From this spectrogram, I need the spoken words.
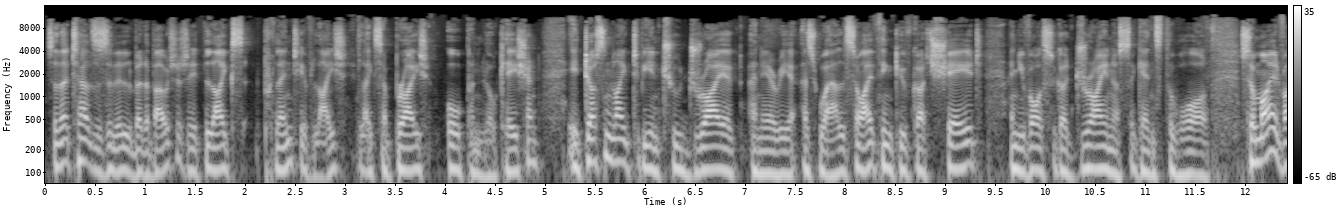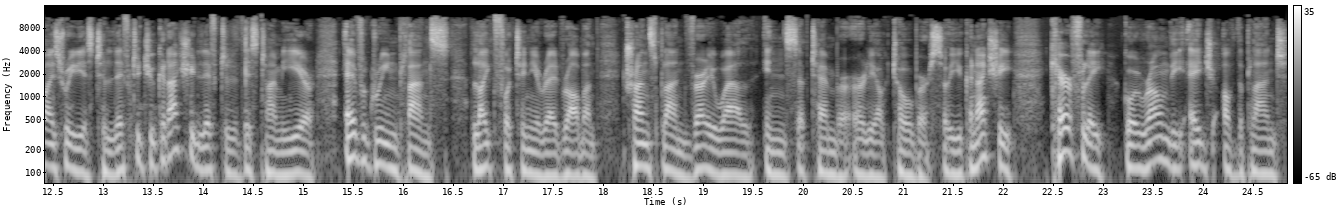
so that tells us a little bit about it. It likes plenty of light. It likes a bright, open location. It doesn't like to be in too dry an area as well. So I think you've got shade and you've also got dryness against the wall. So my advice really is to lift it. You could actually lift it at this time of year. Evergreen plants like Photinia red robin transplant very well in September, early October. So you can actually carefully go around the edge of the plant.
